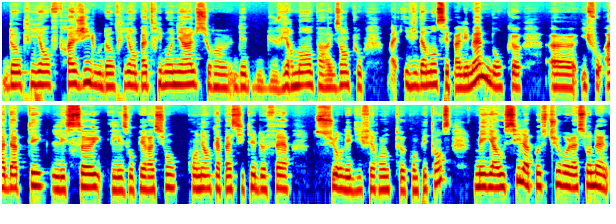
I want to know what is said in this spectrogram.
d'un client fragile ou d'un client patrimonial sur un, du virement par exemple, ou, bah, évidemment c'est pas les mêmes. Donc euh, euh, il faut adapter les seuils et les opérations qu'on est en capacité de faire sur les différentes compétences, mais il y a aussi la posture relationnelle.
